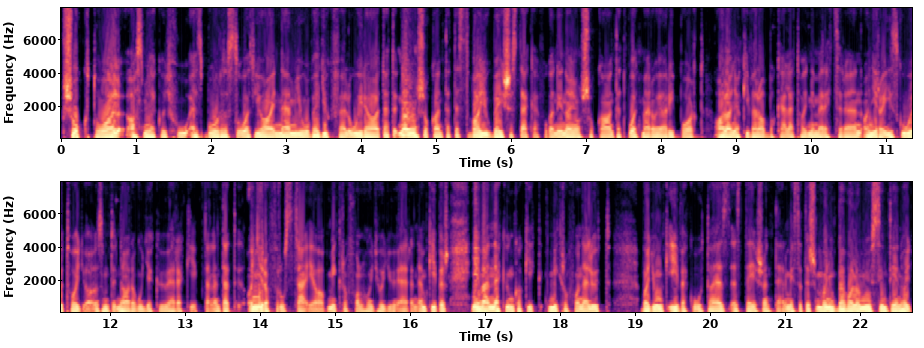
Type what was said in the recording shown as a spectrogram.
soktól azt mondják, hogy hú, ez borzasztó volt, jaj, nem jó, vegyük fel újra. Tehát nagyon sokan, tehát ezt valljuk be, és ezt el kell fogadni, nagyon sokan. Tehát volt már olyan riport alany, akivel abba kellett hagyni, mert egyszerűen annyira izgult, hogy az mondta, hogy na ugye ő erre képtelen. Tehát annyira frusztrálja a mikrofon, hogy, hogy ő erre nem képes. Nyilván nekünk, akik mikrofon előtt vagyunk évek óta, ez, ez teljesen természetes. Mondjuk bevallom őszintén, hogy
